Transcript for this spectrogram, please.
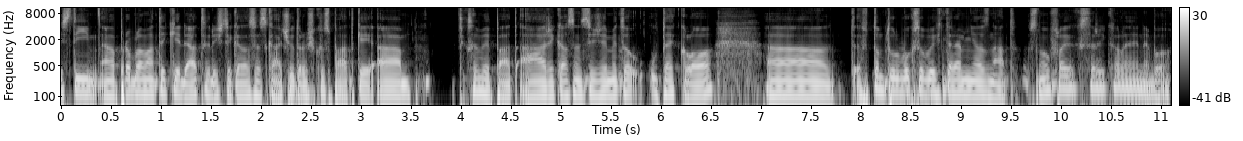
z té uh, problematiky dat, když teďka zase skáču trošku zpátky a tak jsem vypad a říkal jsem si, že mi to uteklo. Uh, v tom toolboxu bych teda měl znát Snowflake, jak jste říkali, nebo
